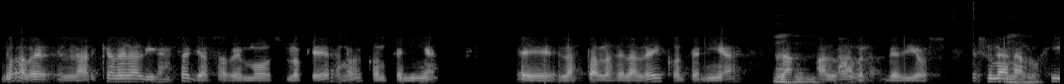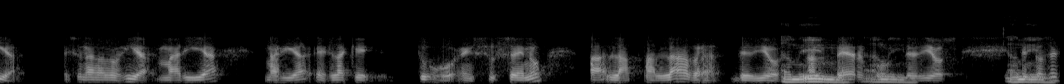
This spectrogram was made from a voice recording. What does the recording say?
No, a ver, el arca de la alianza ya sabemos lo que era, ¿no? Contenía eh, las tablas de la ley, contenía la palabra de Dios. Es una analogía, es una analogía. María, María es la que tuvo en su seno a la palabra de Dios, al verbo de Dios. Entonces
